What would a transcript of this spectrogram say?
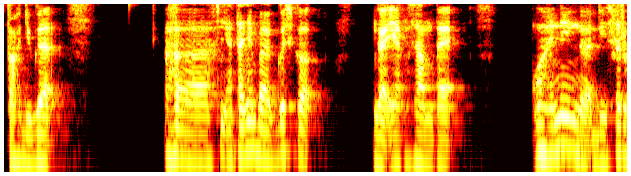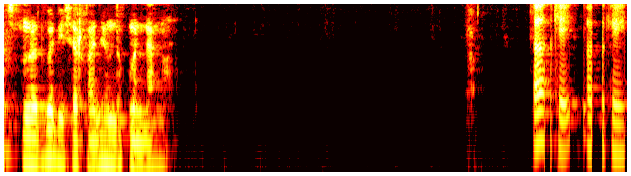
Toh juga uh, nyatanya bagus kok. Nggak yang sampai wah ini nggak deserve menurut gue deserve aja untuk menang. Oke okay, oke. Okay.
